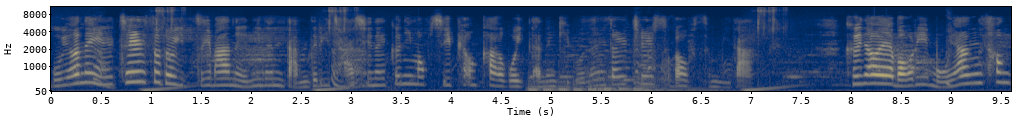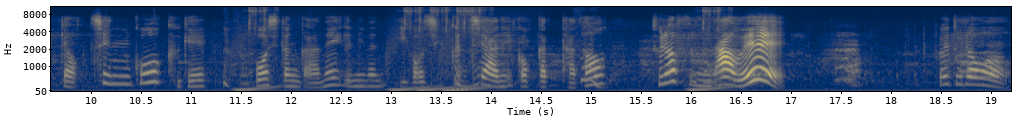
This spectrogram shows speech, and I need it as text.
우연의 일치일 수도 있지만 은희는 남들이 자신을 끊임없이 평가하고 있다는 기분을 떨칠 수가 없습니다. 그녀의 머리 모양, 성격, 친구, 그게 무엇이든 간에 은희는 이것이 끝이 아닐 것 같아서 두렵습니다. 왜? 왜 두려워?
